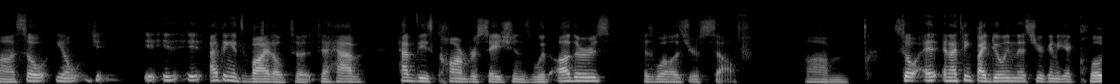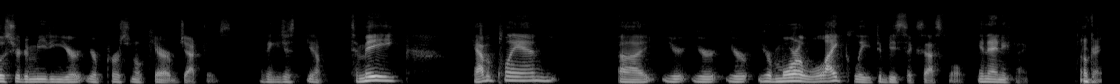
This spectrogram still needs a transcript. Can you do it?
uh, so you know, it, it, I think it's vital to to have have these conversations with others as well as yourself. Um, so, and I think by doing this, you're going to get closer to meeting your your personal care objectives. I think just you know, to me, you have a plan. Uh, you're you're you're you're more likely to be successful in anything. Okay,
